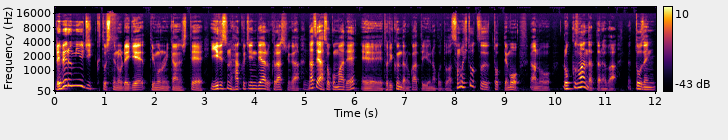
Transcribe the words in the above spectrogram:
レベルミュージックとしてのレゲエっていうものに関してイギリスの白人であるクラッシュがうんなぜあそこまで、えー取り組んだのかっていうようなことはその一つとってもあのロックファンだったらば当然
